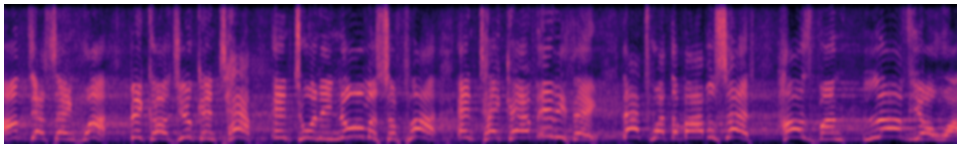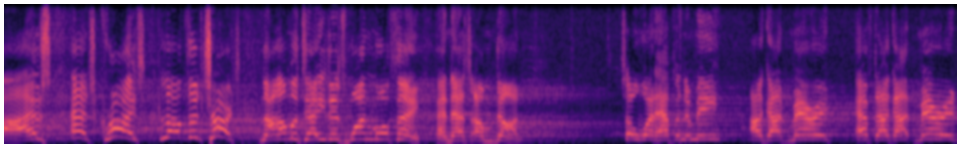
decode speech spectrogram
I'm just saying, why? Because you can tap into an enormous supply and take care of anything. That's what the Bible says. Husband, love your wives as Christ loved the church. Now, I'm going to tell you this one more thing, and I'm done. So, what happened to me? I got married. After I got married,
